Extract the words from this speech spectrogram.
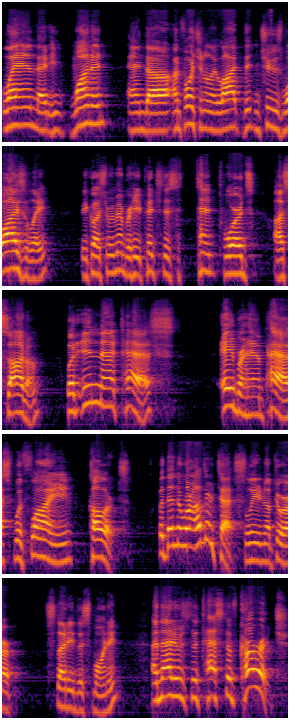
land that he wanted. And uh, unfortunately, Lot didn't choose wisely because remember, he pitched his tent towards uh, Sodom. But in that test, Abraham passed with flying colors. But then there were other tests leading up to our study this morning, and that is the test of courage.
